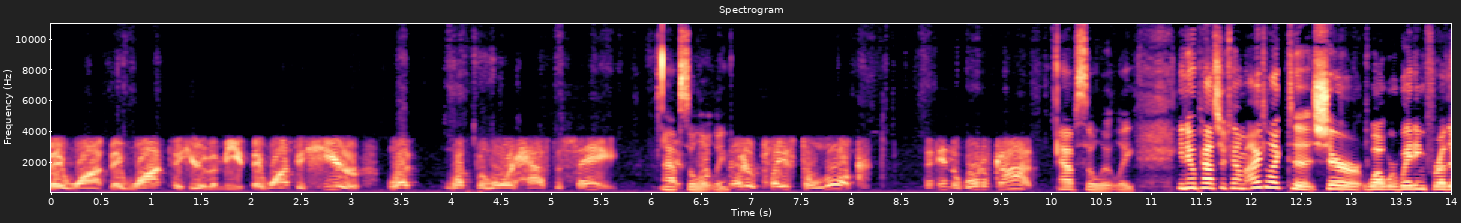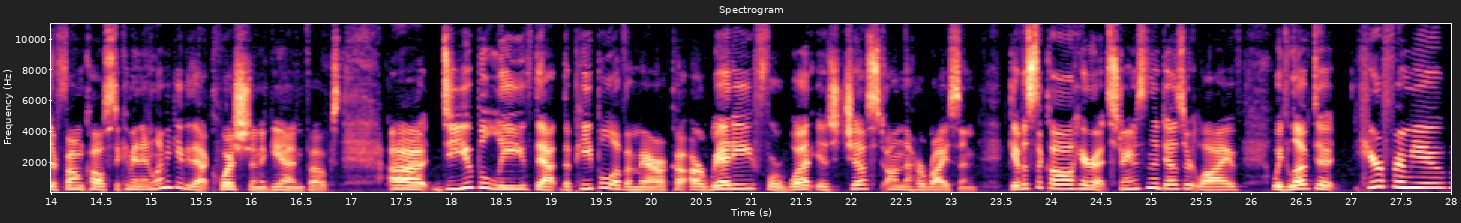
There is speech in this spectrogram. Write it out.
They want they want to hear the meat. They want to hear what what the Lord has to say. Absolutely. And what better place to look than in the Word of God? Absolutely. You know, Pastor Tom, I'd like to share while we're waiting for other phone calls to come in, and let me give you that question again, folks. Uh, do you believe that the people of America are ready for what is just on the horizon? Give us a call here at Streams in the Desert Live. We'd love to hear from you,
